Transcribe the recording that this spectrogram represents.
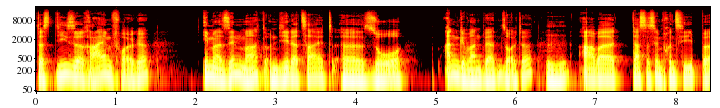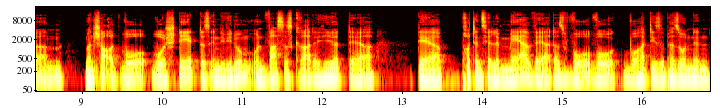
dass diese Reihenfolge immer Sinn macht und jederzeit äh, so angewandt werden sollte. Mhm. Aber das ist im Prinzip, ähm, man schaut, wo, wo steht das Individuum und was ist gerade hier der, der potenzielle Mehrwert, also wo, wo, wo hat diese Person den,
